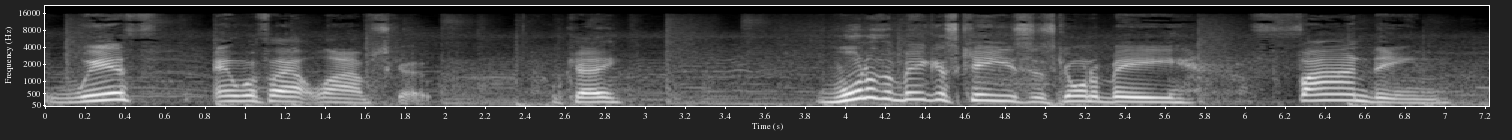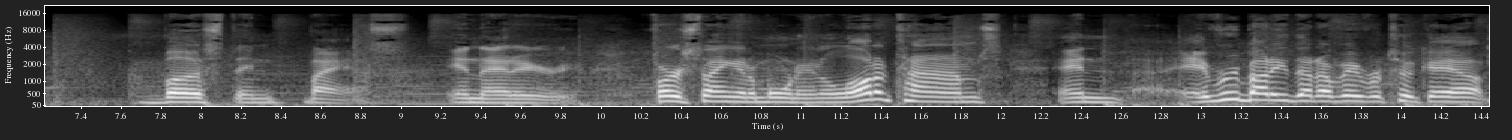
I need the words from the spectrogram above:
with and without live scope, okay? One of the biggest keys is going to be finding busting bass in that area first thing in the morning. a lot of times, and everybody that I've ever took out,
